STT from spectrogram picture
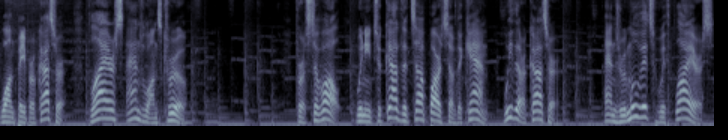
One paper cutter, pliers and one screw. First of all, we need to cut the top parts of the can with our cutter and remove it with pliers.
